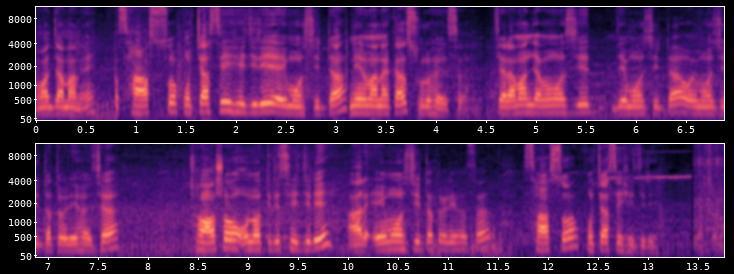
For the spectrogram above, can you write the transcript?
আমার জানা নেই। সাতশো পঁচাশি হিজড়ি এই মসজিদটা নির্মাণের কাজ শুরু হয়েছে। চেরামান জামা মসজিদ যে মসজিদটা, ওই মসজিদটা তৈরি হয়েছে ছশো উনত্রিশ হিজড়ি, আর এই মসজিদটা তৈরি হয়েছে সাতশো পঁচাশি হিজড়ি চলো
